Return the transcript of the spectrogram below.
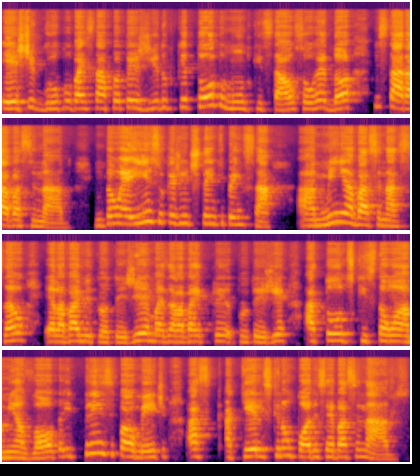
este grupo vai estar protegido, porque todo mundo que está ao seu redor estará vacinado. Então, é isso que a gente tem que pensar. A minha vacinação, ela vai me proteger, mas ela vai proteger a todos que estão à minha volta e principalmente as, aqueles que não podem ser vacinados.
